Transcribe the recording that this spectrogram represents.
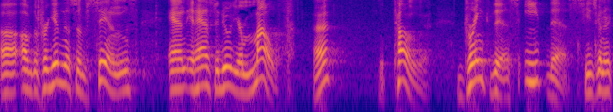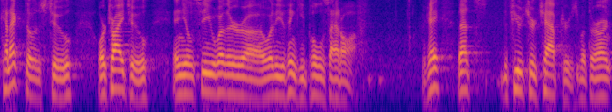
uh, of the forgiveness of sins and it has to do with your mouth, huh? Your tongue. Drink this, eat this. He's going to connect those two or try to, and you'll see whether, uh, whether you think he pulls that off. Okay? That's the future chapters, but there aren't,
